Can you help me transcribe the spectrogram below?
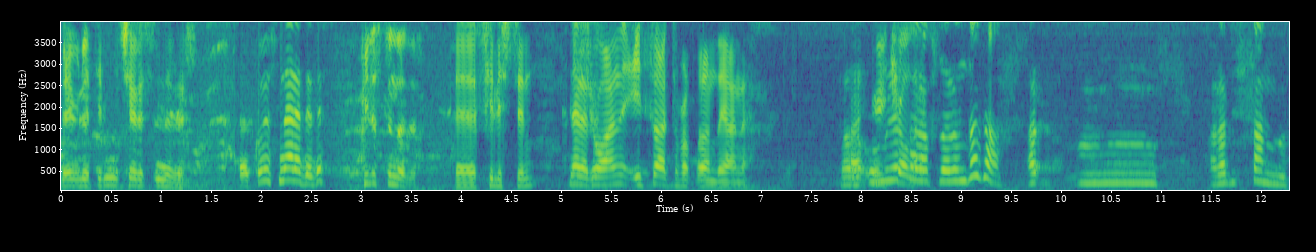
devletinin içerisindedir. E, Kudüs nerededir? Filistin'dedir. Ee, Filistin. Nerede? Şu an İsrail topraklarında yani. Valla ülke olarak- taraflarında da Ar- hmm, Arabistan mı?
